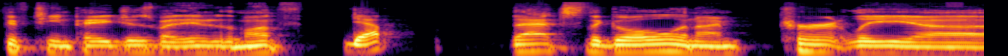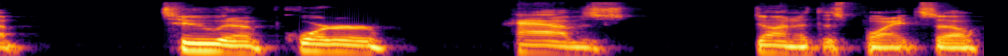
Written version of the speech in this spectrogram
15 pages by the end of the month. yep. That's the goal. And I'm currently uh, two and a quarter halves done at this point. So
